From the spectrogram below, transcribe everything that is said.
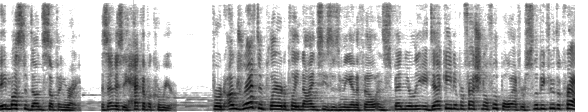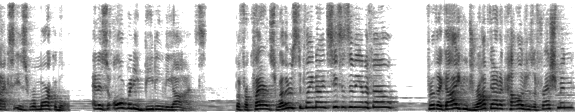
they must have done something right, as that is a heck of a career. For an undrafted player to play nine seasons in the NFL and spend nearly a decade in professional football after slipping through the cracks is remarkable, and is already beating the odds. But for Clarence Weathers to play nine seasons in the NFL? For the guy who dropped out of college as a freshman?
